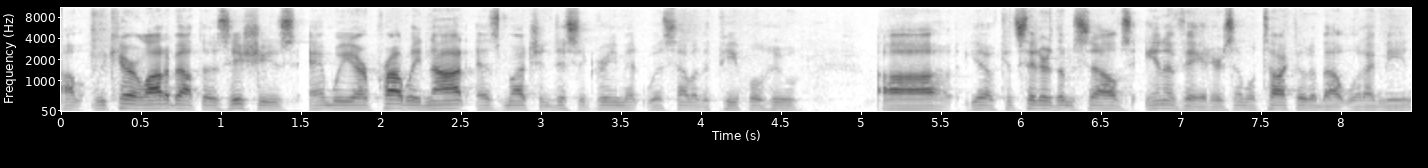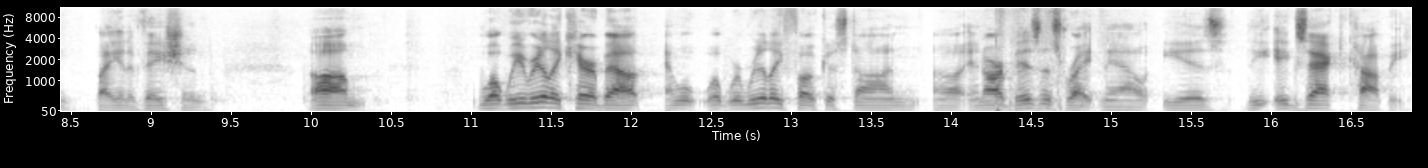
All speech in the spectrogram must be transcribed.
Um, we care a lot about those issues, and we are probably not as much in disagreement with some of the people who uh, you know, consider themselves innovators, and we'll talk a little about what I mean by innovation. Um, what we really care about and what we're really focused on uh, in our business right now is the exact copy.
